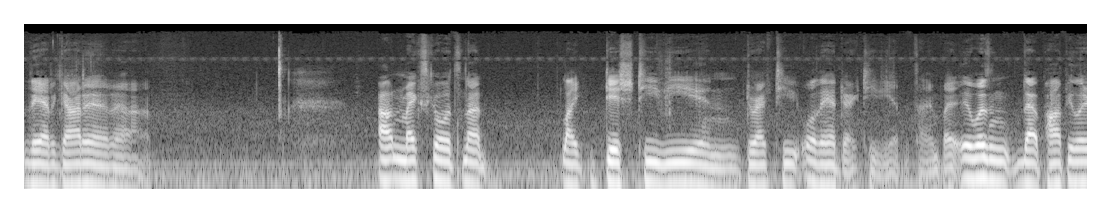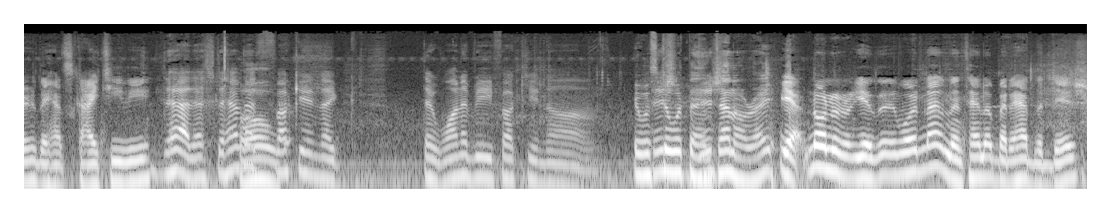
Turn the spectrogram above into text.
they had got it uh, out in Mexico. It's not like dish TV and direct TV well they had direct TV at the time but it wasn't that popular. They had Sky TV Yeah, that's they have Oh. that fucking like they wannabe fucking um It was Dish- still with the dish- antenna, right? yeah. No no no. Yeah the, well not an antenna but it had the dish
